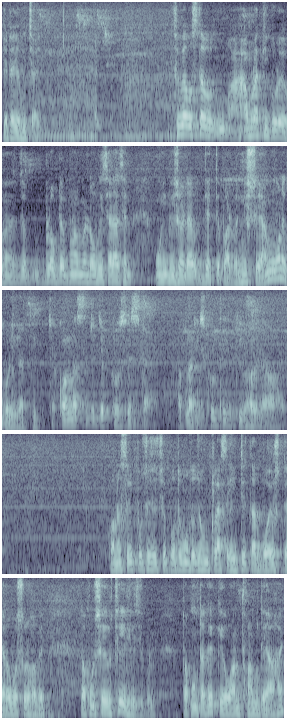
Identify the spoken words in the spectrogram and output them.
এটাই আমি চাই। ব্যবস্থা আমরা কি করে যে ব্লক ডেভেলপমেন্ট অফিসার আছেন উনি বিষয়টা দেখতে পারবেন নিশ্চয়ই আমি মনে করি আর কি। আচ্ছা কন্যাশ্রীর যে প্রসেসটা আপনার স্কুল থেকে কীভাবে দেওয়া হয়? কন্যাশ্রী প্রসেস হচ্ছে প্রথমত যখন ক্লাস এইটে তার বয়স তেরো বছর হবে তখন সে হচ্ছে এলিজিবল তখন তাকে কে ওয়ান ফর্ম দেওয়া হয়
